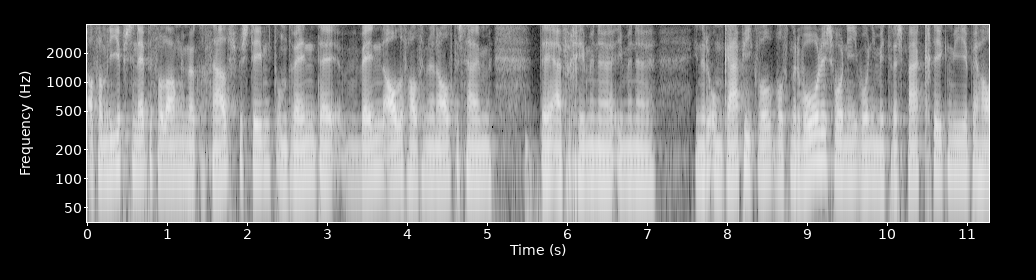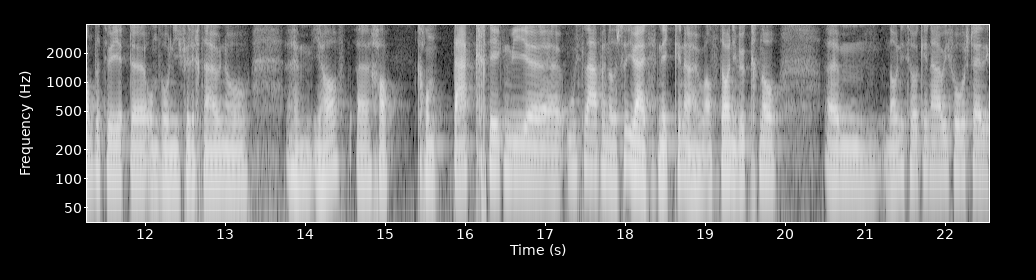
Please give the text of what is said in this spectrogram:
also am liebsten eben so lange wie möglich selbstbestimmt und wenn, de, wenn allenfalls in einem Altersheim, dann einfach in einer, in einer, in einer Umgebung, wo, wo es mir wohl ist, wo ich, wo ich mit Respekt irgendwie behandelt werde und wo ich vielleicht auch noch ähm, ja, äh, kann Kontakt irgendwie äh, ausleben oder so. Ich weiß es nicht genau. Also da habe ich wirklich noch, ähm, noch nicht so eine genaue Vorstellung.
